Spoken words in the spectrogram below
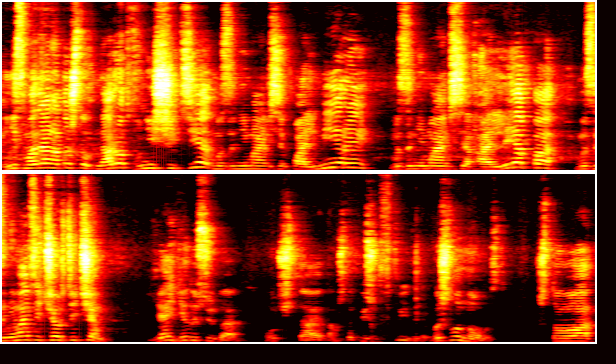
И несмотря на то, что народ в нищете, мы занимаемся Пальмирой, мы занимаемся Алеппо, мы занимаемся черти чем. Я еду сюда, ну, читаю там, что пишут в Твиттере. Вышла новость, что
